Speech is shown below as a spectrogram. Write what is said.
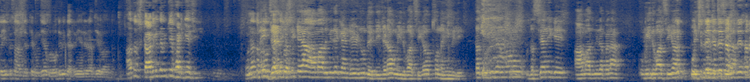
ਕਈ ਕਿਸਾਨ ਜਥੇਬੰਦੀਆਂ ਵਿਰੋਧ ਵੀ ਕਰ ਰਹੀਆਂ ਨੇ ਰਾਜੇਵਾਲ ਦਾ। ਆ ਤਾਂ ਸਟਾਰਟਿੰਗ ਦੇ ਵਿੱਚ ਇਹ ਫਟ ਗਈਆਂ ਸੀ। ਉਹਨਾਂ ਨਹੀਂ ਵਿਰੋਧ ਜੇ ਤੁਸੀਂ ਕਿਹਾ ਆਮ ਆਦਮੀ ਦੇ ਕੈਂਡੀਡੇਟ ਨੂੰ ਦੇਤੀ ਜਿਹੜਾ ਉਮੀਦਵਾਰ ਸੀਗਾ ਉੱਥੋਂ ਨਹੀਂ ਮਿਲੀ ਤਾਂ ਤੁਸੀਂ ਫਿਰ ਉਹਨਾਂ ਨੂੰ ਦੱਸਿਆ ਨਹੀਂ ਕਿ ਆਮ ਆਦਮੀ ਦਾ ਪਹਿਲਾਂ ਉਮੀਦਵਾਰ ਸੀਗਾ ਪੁੱਛਦੇ ਜਦੇ। ਦੱਸਦੇ ਸਰ।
